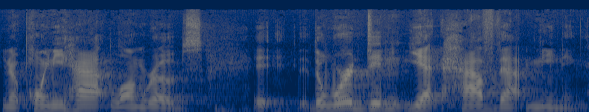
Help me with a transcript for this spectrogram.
you know, pointy hat, long robes. It, the word didn't yet have that meaning.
